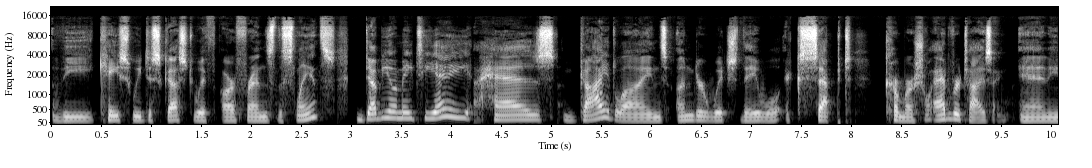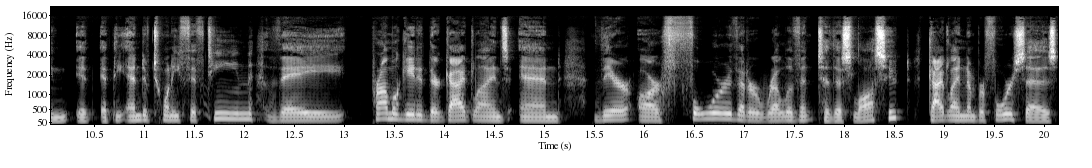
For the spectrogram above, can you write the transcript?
the case we discussed with our friends, the Slants. WMATA has guidelines under which they will accept commercial advertising. And in it, at the end of 2015, they promulgated their guidelines, and there are four that are relevant to this lawsuit. Guideline number four says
